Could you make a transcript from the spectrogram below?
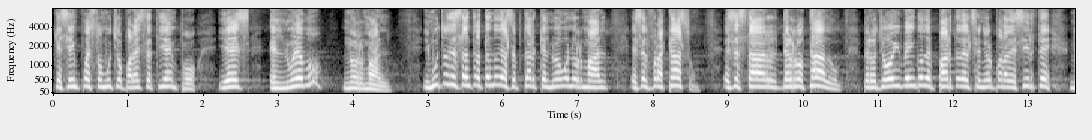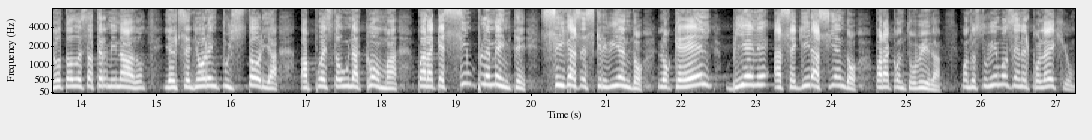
que se ha impuesto mucho para este tiempo y es el nuevo normal. Y muchos están tratando de aceptar que el nuevo normal es el fracaso, es estar derrotado. Pero yo hoy vengo de parte del Señor para decirte, no todo está terminado y el Señor en tu historia ha puesto una coma para que simplemente sigas escribiendo lo que Él viene a seguir haciendo para con tu vida. Cuando estuvimos en el colegio,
